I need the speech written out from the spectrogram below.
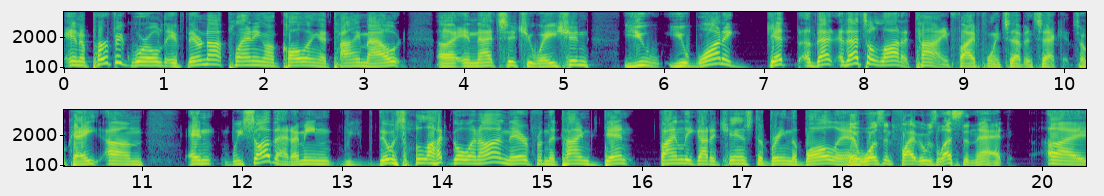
in a perfect world, if they're not planning on calling a timeout uh, in that situation, you you want to get that. That's a lot of time. Five point seven seconds. Okay. Um, and we saw that. I mean, we, there was a lot going on there from the time Dent finally got a chance to bring the ball in. it wasn't five. It was less than that. Uh,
